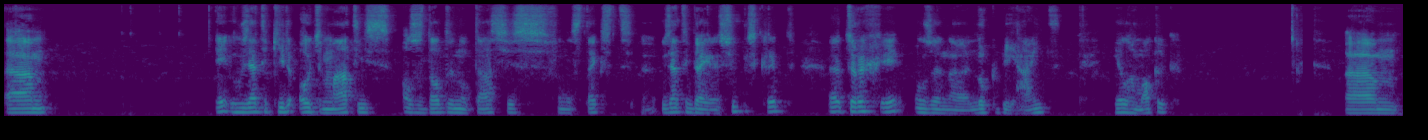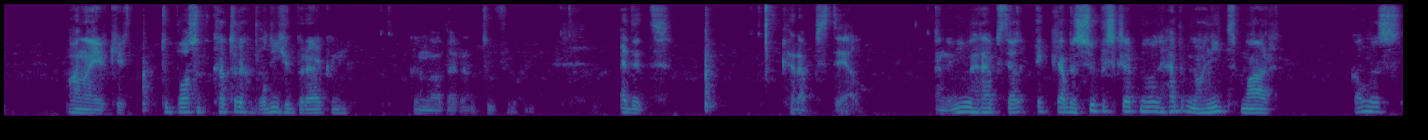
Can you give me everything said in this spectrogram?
Um, hoe zet ik hier automatisch, als dat de notaties van de tekst, uh, hoe zet ik dat in superscript uh, terug, hey, onze look behind. Heel gemakkelijk. Um, we gaan dat hier een keer toepassen. Ik ga terug body gebruiken. We kunnen dat daar toevoegen. Edit. Grab stijl en een nieuwe grijpstijl. Ik heb een superscript nodig, heb ik nog niet, maar kan dus.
